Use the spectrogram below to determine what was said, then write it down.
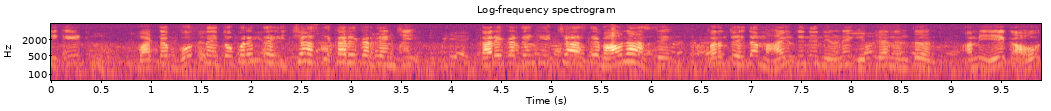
तिकीट वाटप होत नाही तोपर्यंत इच्छा असते कार्यकर्त्यांची. कार्यकर्त्यांची इच्छा असते भावना असते. परंतु एकदा महायुतीने निर्णय घेतल्यानंतर आम्ही एक आहोत.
